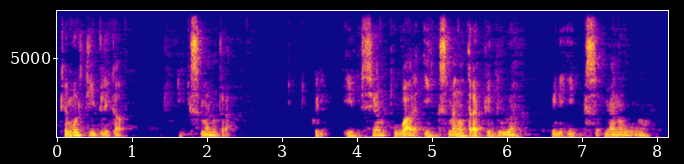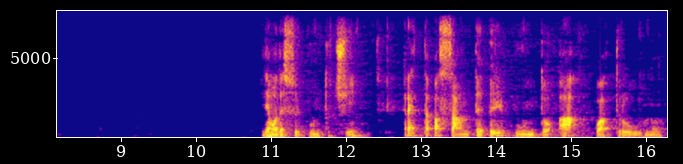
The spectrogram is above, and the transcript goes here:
che moltiplica x meno 3. Quindi y uguale x meno 3 più 2, quindi x meno 1. Vediamo adesso il punto C, retta passante per il punto A41.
